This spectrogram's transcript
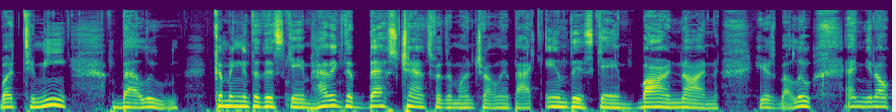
But to me, Ballou coming into this game, having the best chance for the Montreal Impact in this game, bar none. Here's Ballou. And you know,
